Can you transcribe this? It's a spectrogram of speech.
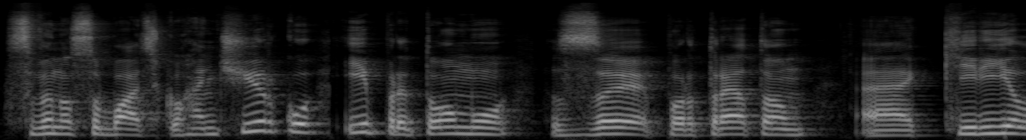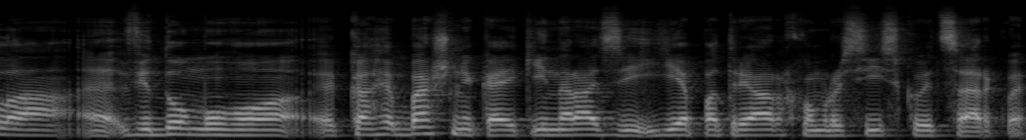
свинособацьку ганчірку, і при тому з портретом Кіріла, е, відомого е, КГБшника, який наразі є патріархом російської церкви.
